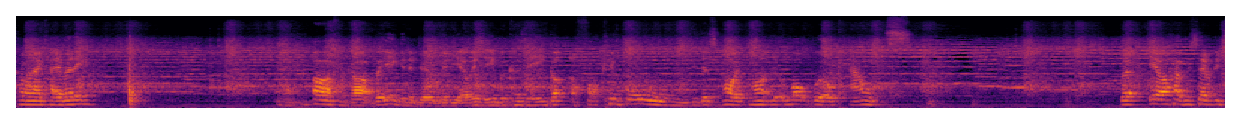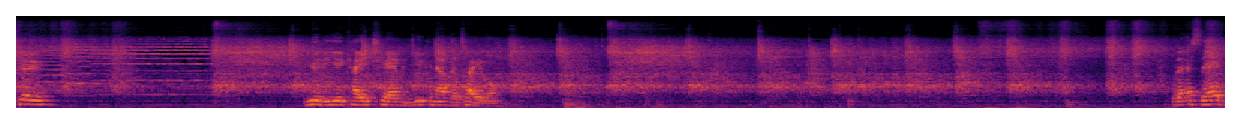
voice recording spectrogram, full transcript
Come on, okay, ready? Oh, I forgot, but he ain't gonna do a video, is he? Because he ain't got the fucking balls. Does high part little mock wheel counts. But here I have the 72. You're the UK chairman, you can have the title. But that said,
